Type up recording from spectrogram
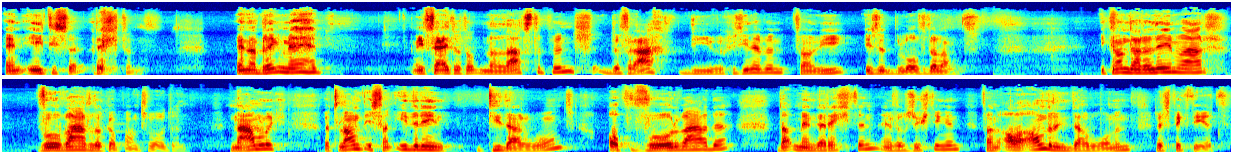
en ethische rechten. En dat brengt mij in feite tot mijn laatste punt, de vraag die we gezien hebben van wie is het beloofde land. Ik kan daar alleen maar voorwaardelijk op antwoorden. Namelijk, het land is van iedereen die daar woont, op voorwaarde dat men de rechten en verzuchtingen van alle anderen die daar wonen respecteert.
